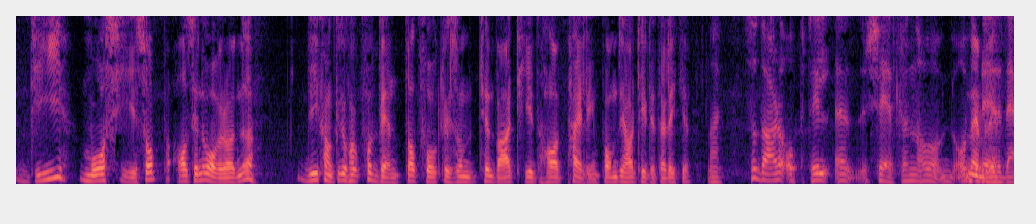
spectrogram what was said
de må sies opp av sine overordnede. De kan ikke, du kan ikke forvente at folk liksom til enhver tid har peiling på om de har tillit eller ikke. Nei. Så da er det opp til eh, sjefen å, å vurdere det?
